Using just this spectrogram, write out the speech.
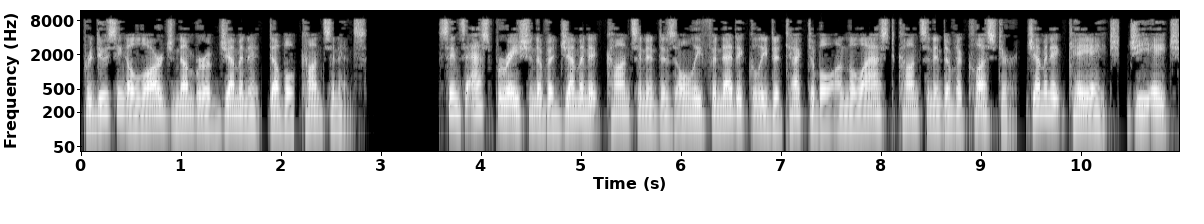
producing a large number of geminate double consonants. Since aspiration of a geminate consonant is only phonetically detectable on the last consonant of a cluster, geminate kh, gh, ch,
